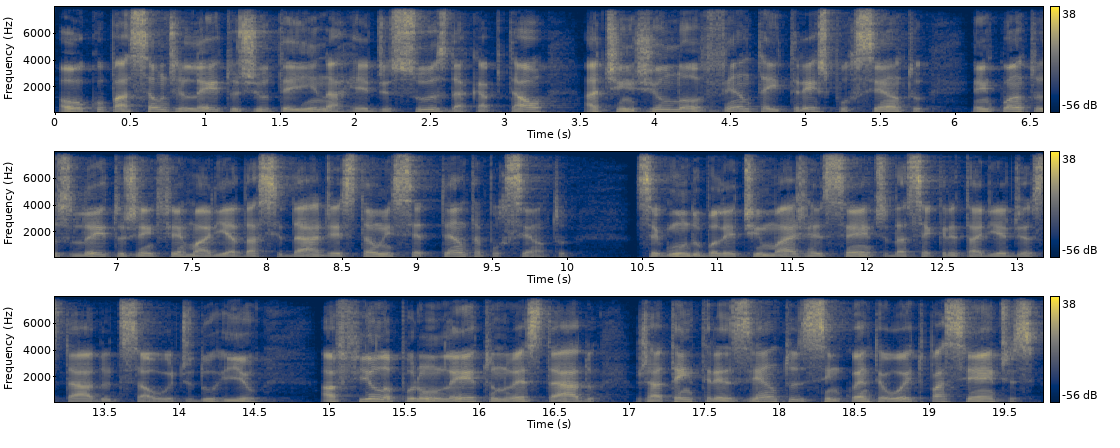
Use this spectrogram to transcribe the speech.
a ocupação de leitos de UTI na rede SUS da capital atingiu 93%, enquanto os leitos de enfermaria da cidade estão em 70%. Segundo o boletim mais recente da Secretaria de Estado de Saúde do Rio, a fila por um leito no estado já tem 358 pacientes.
